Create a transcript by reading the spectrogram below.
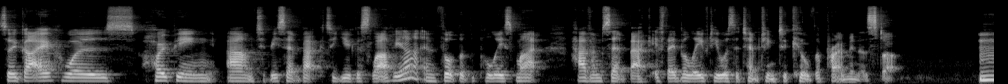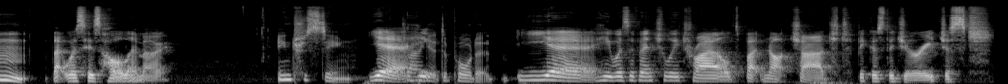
So Guy was hoping um, to be sent back to Yugoslavia and thought that the police might have him sent back if they believed he was attempting to kill the prime minister. Mm. That was his whole mo. Interesting. Yeah, Trying he- to get deported. Yeah, he was eventually trialed but not charged because the jury just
